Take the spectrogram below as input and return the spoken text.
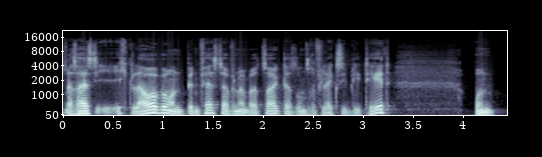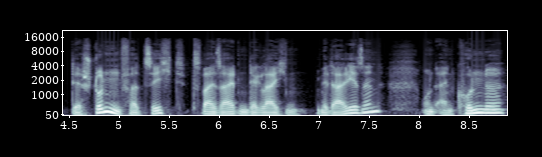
Das heißt, ich glaube und bin fest davon überzeugt, dass unsere Flexibilität und der Stundenverzicht zwei Seiten der gleichen Medaille sind und ein Kunde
